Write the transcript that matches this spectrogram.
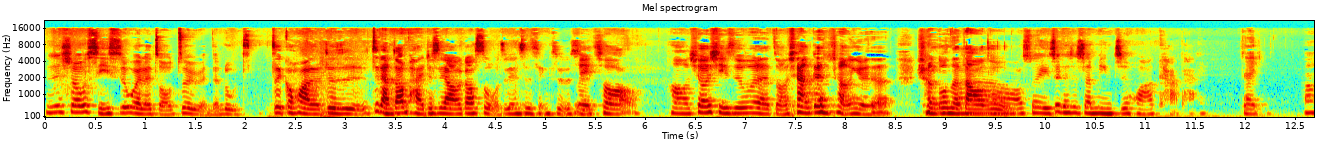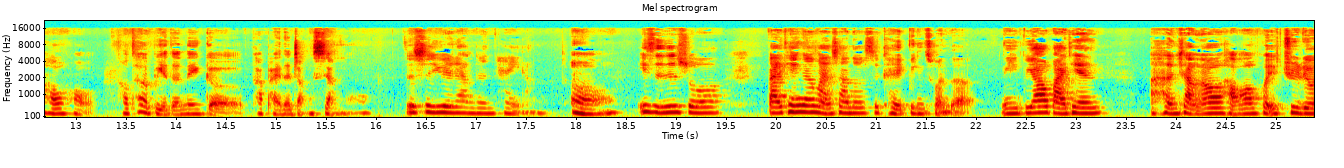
可是休息是为了走最远的路，这个话的就是这两张牌就是要告诉我这件事情，是不是？没错。好，休息是为了走向更长远的成功的道路，哦所以这个是生命之花卡牌。对，啊，好好好特别的那个卡牌的长相哦，这是月亮跟太阳。嗯，意思是说白天跟晚上都是可以并存的，你不要白天。很想要好好回去溜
